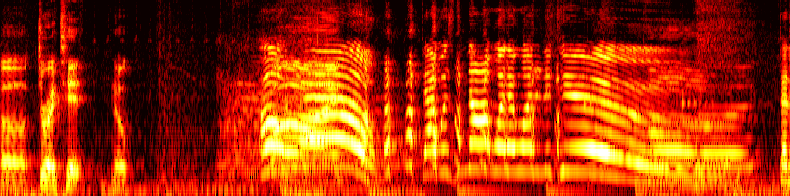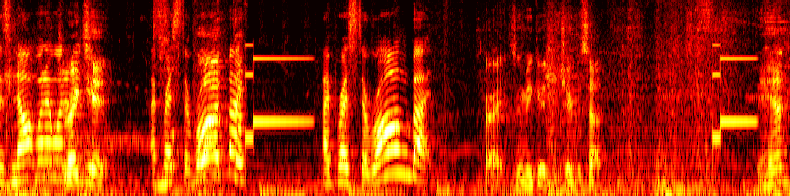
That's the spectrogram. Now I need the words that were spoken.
Uh, direct hit. Nope. Oh Bye. no! that was not what I wanted to do. That is not what I wanted Direct to do. Direct hit. I pressed the wrong What the button. I pressed the wrong button. All right, it's gonna be good. Check this out. Man,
